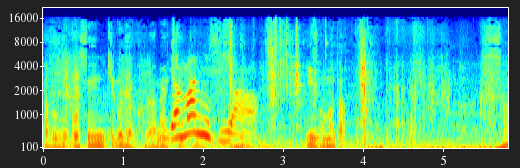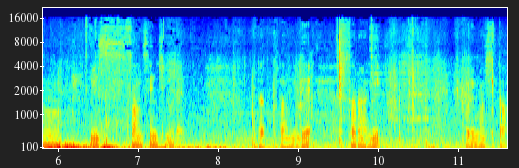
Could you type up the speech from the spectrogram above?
多分5センチぐらい掘らないと山にしよ今まだ。3 3センチぐらいだったんでさらに掘りました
